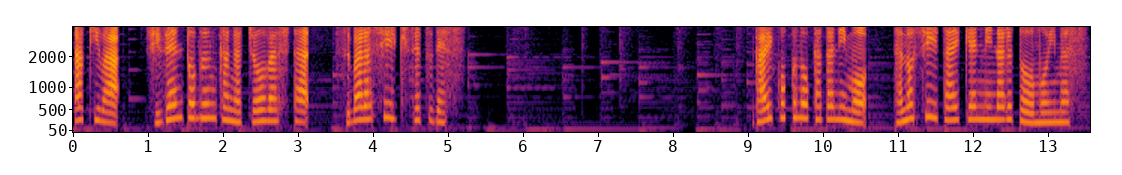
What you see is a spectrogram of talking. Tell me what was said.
秋は自然と文化が調和した素晴らしい季節です。外国の方にも楽しい体験になると思います。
